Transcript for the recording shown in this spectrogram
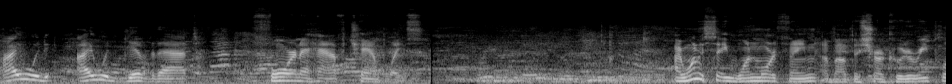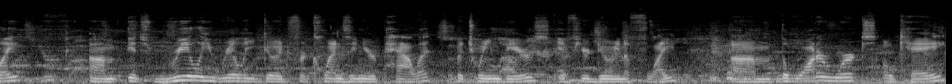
I would I would give that four and a half Champleys. I want to say one more thing about the charcuterie plate. Um, it's really, really good for cleansing your palate between beers if you're doing a flight. Um, the water works okay,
